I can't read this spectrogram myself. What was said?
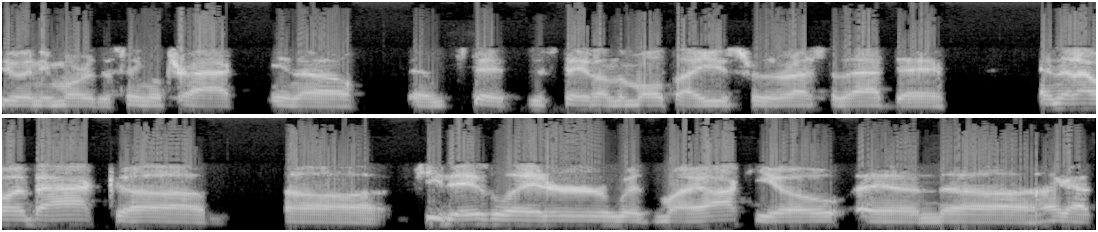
do any more of the single track, you know, and stayed just stayed on the multi use for the rest of that day. And then I went back uh, uh, a few days later with my Akio and uh, I got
